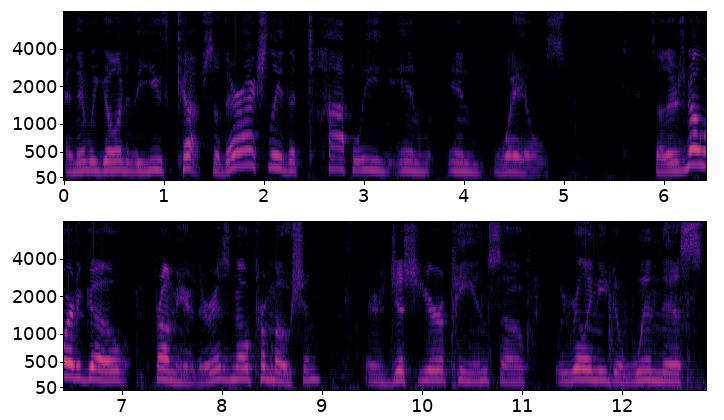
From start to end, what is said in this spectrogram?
And then we go into the Youth Cup. So they're actually the top league in in Wales. So there's nowhere to go from here. There is no promotion. There's just European. So we really need to win this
